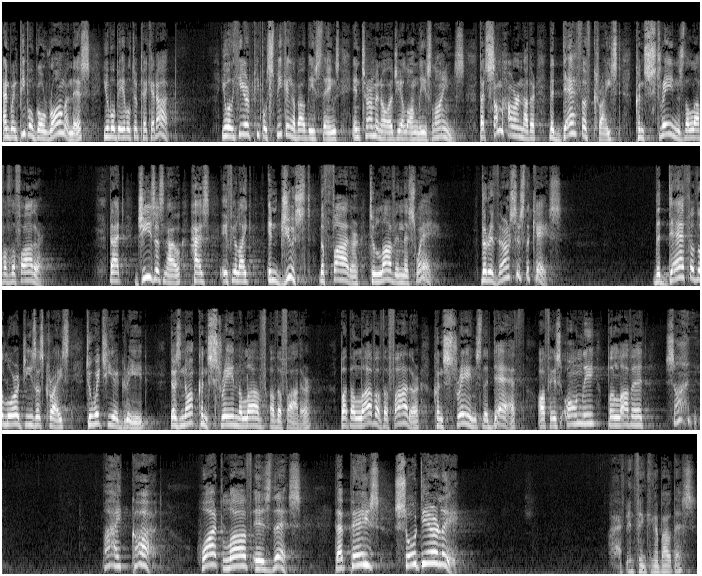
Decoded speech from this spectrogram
And when people go wrong on this, you will be able to pick it up. You will hear people speaking about these things in terminology along these lines. That somehow or another, the death of Christ constrains the love of the Father that Jesus now has, if you like, induced the Father to love in this way. The reverse is the case. The death of the Lord Jesus Christ, to which he agreed, does not constrain the love of the Father, but the love of the Father constrains the death of his only beloved Son. My God, what love is this that pays so dearly? I've been thinking about this.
